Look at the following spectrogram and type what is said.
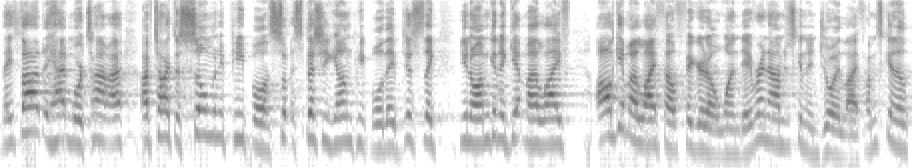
They thought they had more time. I, have talked to so many people, especially young people. They've just like, you know, I'm going to get my life, I'll get my life out figured out one day. Right now, I'm just going to enjoy life. I'm just going to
